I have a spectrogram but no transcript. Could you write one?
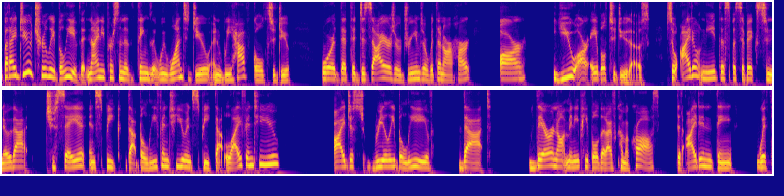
But I do truly believe that 90% of the things that we want to do and we have goals to do, or that the desires or dreams are within our heart, are you are able to do those. So I don't need the specifics to know that, to say it and speak that belief into you and speak that life into you. I just really believe that there are not many people that I've come across that I didn't think with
